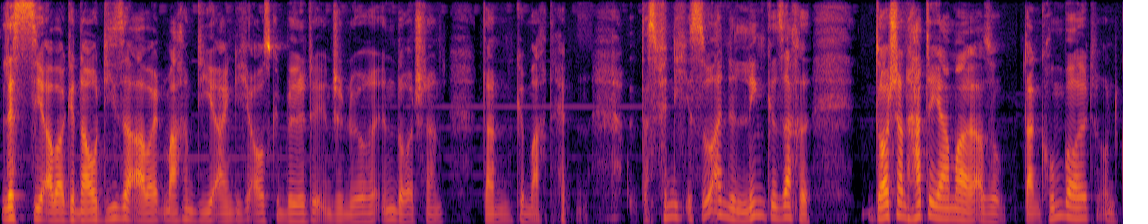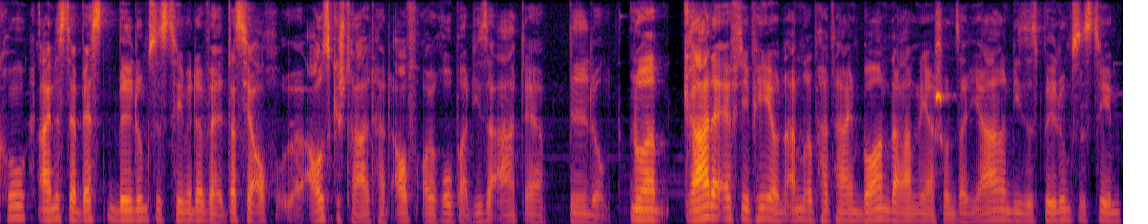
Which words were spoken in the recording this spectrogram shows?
lässt sie aber genau diese Arbeit machen, die eigentlich ausgebildete Ingenieure in Deutschland dann gemacht hätten. Das finde ich ist so eine linke Sache. Deutschland hatte ja mal, also dank Humboldt und Co., eines der besten Bildungssysteme der Welt, das ja auch äh, ausgestrahlt hat auf Europa, diese Art der Bildung. Nur gerade FDP und andere Parteien bohren daran ja schon seit Jahren, dieses Bildungssystem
